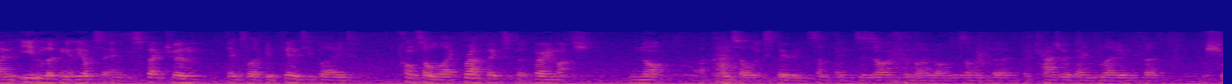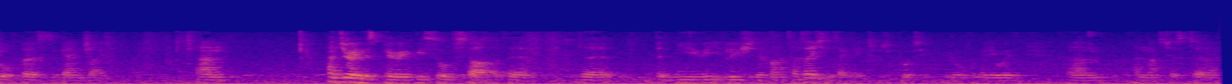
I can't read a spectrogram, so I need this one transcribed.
And even looking at the opposite end of the spectrum, things like Infinity Blade, console-like graphics, but very much not a console experience, something designed for mobile, designed for, for casual gameplay and for, for, short bursts of gameplay. Um, and during this period, we saw the start of the, the the new evolution of monetization techniques, which of course you're all familiar with, um, and that's just uh,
